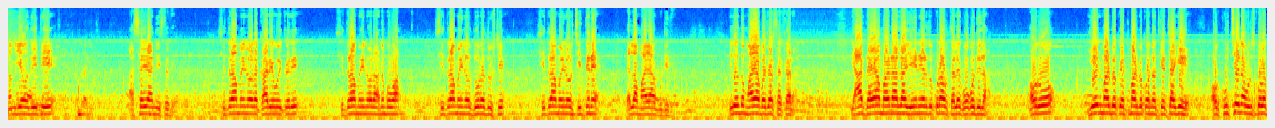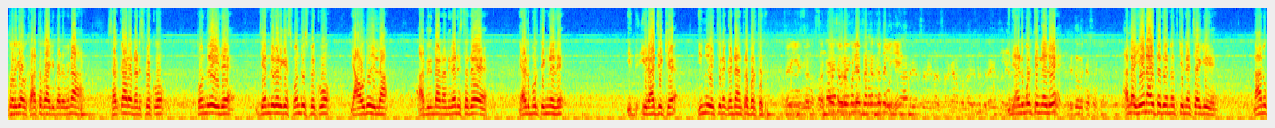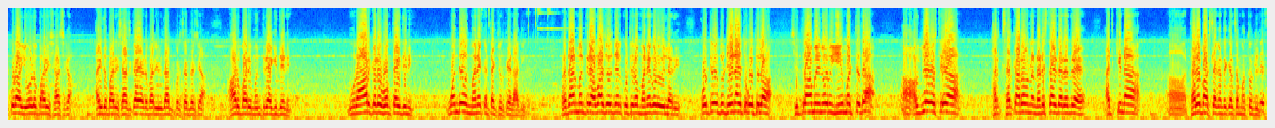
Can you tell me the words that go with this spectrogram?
ನಮಗೆ ಒಂದು ರೀತಿ ಅಸಹ್ಯ ಅನ್ನಿಸ್ತದೆ. ಸಿದ್ದರಾಮಯ್ಯನವರ ಕಾರ್ಯವೈಖರಿ, ಸಿದ್ದರಾಮಯ್ಯನವರ ಅನುಭವ, ಸಿದ್ದರಾಮಯ್ಯನವ್ರ ದೂರದೃಷ್ಟಿ, ಸಿದ್ದರಾಮಯ್ಯನವ್ರ ಚಿಂತನೆ ಎಲ್ಲ ಮಾಯ ಆಗ್ಬಿಟ್ಟಿದೆ. ಇದೊಂದು ಮಾಯಾ ಬಜಾರ್ ಸರ್ಕಾರ. ಯಾರು ದಯಾ ಮರಣ ಅಲ್ಲ, ಏನು ಹೇಳಿದ್ರು ಕೂಡ ಅವ್ರ ತಲೆಗೆ ಹೋಗೋದಿಲ್ಲ. ಅವರು ಏನು ಮಾಡಬೇಕು ಎತ್ತು ಮಾಡಬೇಕು ಅನ್ನೋದಕ್ಕೆ ಹೆಚ್ಚಾಗಿ ಅವ್ರ ಕುರ್ಚಿಯನ್ನು ಉಳಿಸ್ಕೊಳ್ಳೋದ್ರೊಳಗೆ ಅವ್ರು ಕಾತರರಾಗಿದ್ದಾರೆ ವಿನಃ ಸರ್ಕಾರ ನಡೆಸಬೇಕು. ತೊಂದರೆ ಇದೆ. ಜನರುಗಳಿಗೆ ಸ್ಪಂದಿಸಬೇಕು ಯಾವುದೂ ಇಲ್ಲ. ಆದ್ದರಿಂದ ನನಗನ್ನಿಸ್ತದೆ ಎರಡು ಮೂರು ತಿಂಗಳಲ್ಲಿ ಇದು ಈ ರಾಜ್ಯಕ್ಕೆ ಇನ್ನೂ ಹೆಚ್ಚಿನ ಗಂಡಾಂತರ ಬರ್ತದೆ. ಇನ್ನು ಎರಡು ಮೂರು ತಿಂಗಳಲ್ಲಿ ಅಲ್ಲ ಏನಾಯ್ತದೆ ಅನ್ನೋದಕ್ಕಿಂತ ಹೆಚ್ಚಾಗಿ ನಾನು ಕೂಡ ಏಳು ಬಾರಿ ಶಾಸಕ ಐದು ಬಾರಿ ಶಾಸಕ ಎರಡು ಬಾರಿ ವಿಧಾನ ಪರಿಷತ್ ಸದಸ್ಯ ಆರು ಬಾರಿ ಮಂತ್ರಿ ಆಗಿದ್ದೇನೆ ನೂರಾರು ಕಡೆ ಹೋಗ್ತಾ ಇದ್ದೀನಿ. ಒಂದೇ ಒಂದು ಮನೆ ಕಟ್ಟಕ್ಕೆ ಇವ್ರ ಆಗಲಿಲ್ಲ. ಪ್ರಧಾನಮಂತ್ರಿ ಆವಾಸ್ ಯೋಜನೆಯಲ್ಲಿ ಕೊಟ್ಟಿರೋ ಮನೆಗಳು ಇಲ್ಲ ರೀ. ಕೊಟ್ಟಿರೋ ದುಡ್ಡು ಏನಾಯಿತು ಗೊತ್ತಿಲ್ಲ. ಸಿದ್ದರಾಮಯ್ಯನವರು ಈ ಮಟ್ಟದ ಅವ್ಯವಸ್ಥೆಯ ಹರ್, ಸರ್ಕಾರವನ್ನು ನಡೆಸ್ತಾ ಇದ್ದಾರೆ ಅಂದರೆ ಅದಕ್ಕಿಂತ ತಲೆ ಬಾಗ್ಸ್ತಕ್ಕಂಥ ಕೆಲಸ ಮತ್ತೊಂದಿದೆ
